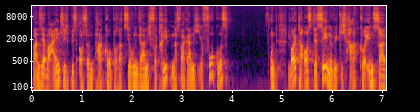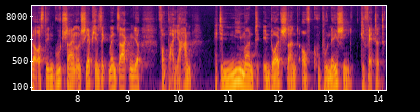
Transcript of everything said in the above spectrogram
waren sie aber eigentlich bis auf so ein paar Kooperationen gar nicht vertreten. Das war gar nicht ihr Fokus. Und Leute aus der Szene, wirklich Hardcore-Insider aus dem Gutschein- und Schnäppchensegment, sagten mir, vor ein paar Jahren hätte niemand in Deutschland auf Couponation gewettet.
